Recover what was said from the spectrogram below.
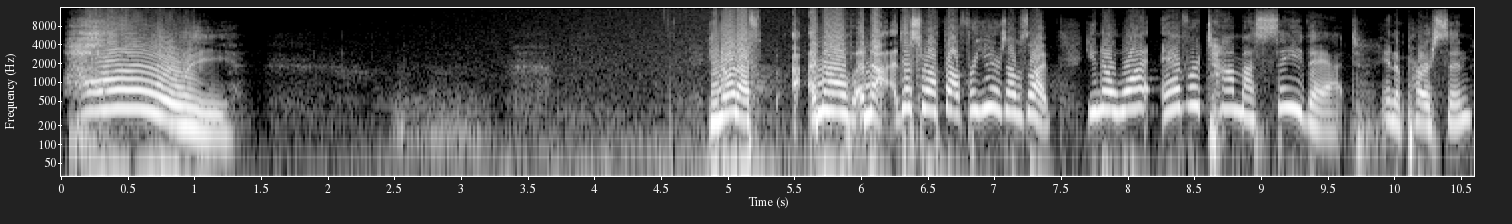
holy. You know what I've and, I, and I, that's what I thought for years. I was like, you know what? Every time I see that in a person,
